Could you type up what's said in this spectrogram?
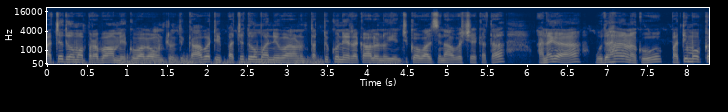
పచ్చదోమ ప్రభావం ఎక్కువగా ఉంటుంది. కాబట్టి పచ్చదోమ నివారణ తట్టుకునే రకాలను ఎంచుకోవాల్సిన ఆవశ్యకత. అనగా ఉదాహరణకు పత్తి మొక్క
